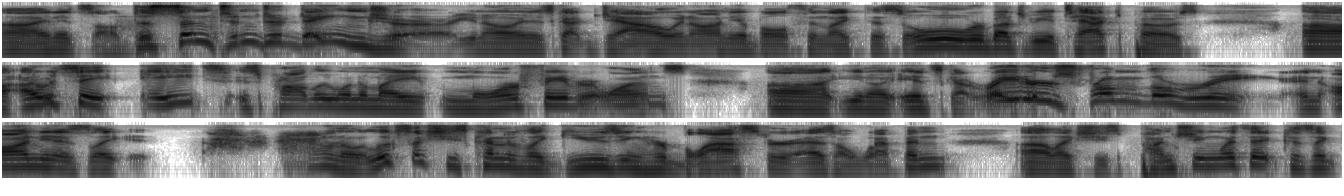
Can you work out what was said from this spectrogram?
Uh, and it's all descent into danger, you know, and it's got Zhao and Anya both in like this, oh, we're about to be attacked pose. Uh, I would say eight is probably one of my more favorite ones. Uh, you know, it's got Raiders from the Ring, and Anya is like, I don't know, it looks like she's kind of like using her blaster as a weapon uh, like she's punching with it because like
